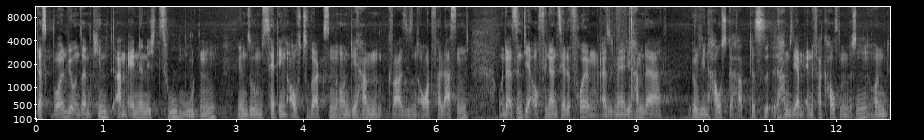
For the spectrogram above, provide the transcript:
das wollen wir unserem Kind am Ende nicht zumuten, in so einem Setting aufzuwachsen und die haben quasi diesen Ort verlassen. Und da sind ja auch finanzielle Folgen. Also ich meine, die haben da irgendwie ein Haus gehabt. Das haben sie am Ende verkaufen müssen. Und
